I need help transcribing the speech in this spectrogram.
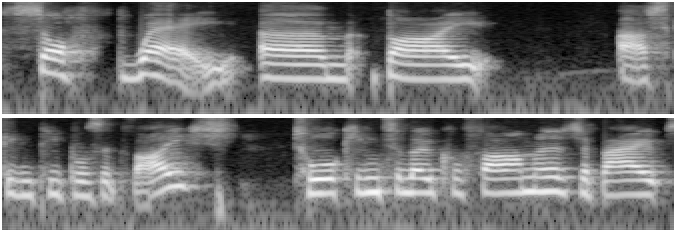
soft way um, by asking people's advice, talking to local farmers about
